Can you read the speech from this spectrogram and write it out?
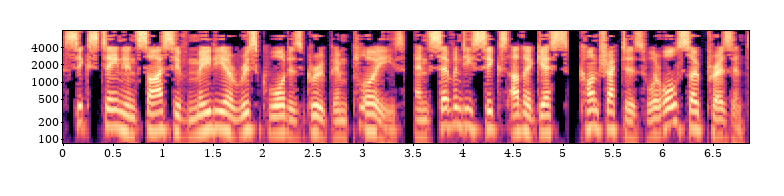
16 incisive Media Risk Waters Group employees, and 76 other guests, contractors were also present.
